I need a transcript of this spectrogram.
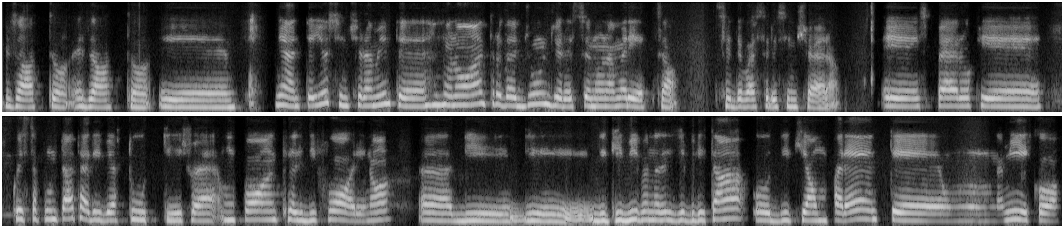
Esatto, esatto. E niente, io sinceramente non ho altro da aggiungere se non amarezza, se devo essere sincera. E spero che questa puntata arrivi a tutti, cioè un po' anche al di fuori, no? Eh, di, di, di, chi vive una disabilità o di chi ha un parente, un amico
